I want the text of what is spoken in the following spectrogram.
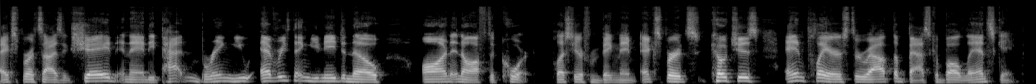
Experts Isaac Shade and Andy Patton bring you everything you need to know on and off the court. Plus, hear from big name experts, coaches, and players throughout the basketball landscape.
